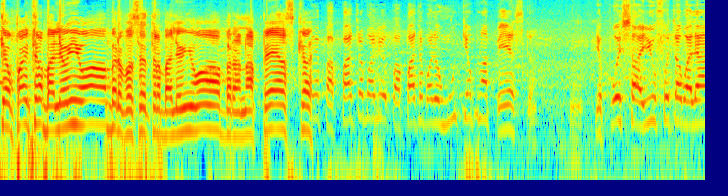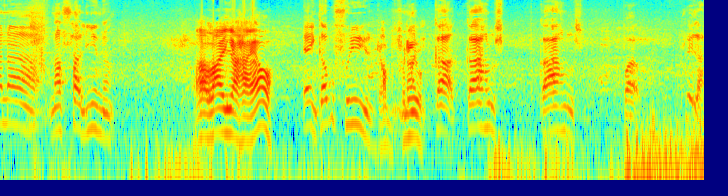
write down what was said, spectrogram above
Teu pai trabalhou em obra, você trabalhou em obra, na pesca. É, papai trabalhou, papai trabalhou muito tempo na pesca. Depois saiu, foi trabalhar na, na Salina. Ah, lá em Arraial? É, em Cabo Frio. Cabo Frio. Na, Ca, Carlos, Carlos, pa, sei lá,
